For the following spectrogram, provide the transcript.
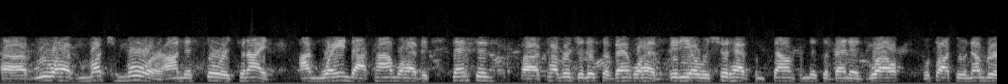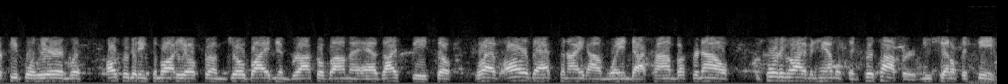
Uh, we will have much more on this story tonight on WANE.com. We'll have extensive uh, coverage of this event. We'll have video. We should have some sound from this event as well. We'll talk to a number of people here, and we're also getting some audio from Joe Biden and Barack Obama as I speak. So we'll have all of that tonight on WANE.com. But for now, reporting live in Hamilton, Chris Hopper, News Channel 15.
